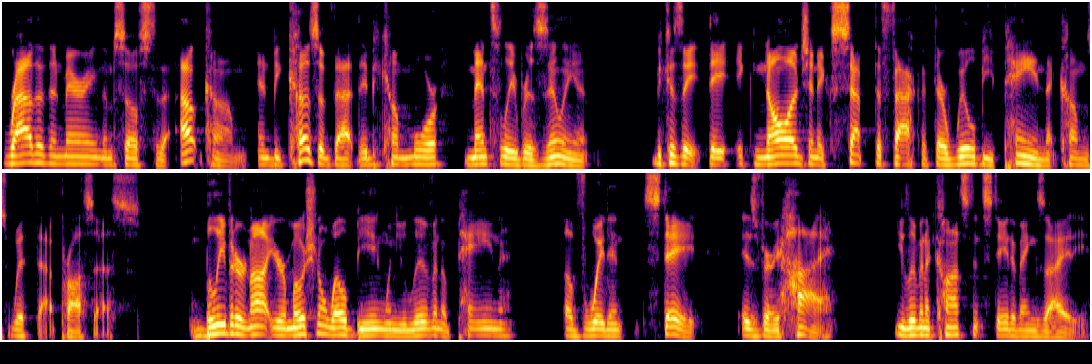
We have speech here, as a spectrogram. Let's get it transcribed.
rather than marrying themselves to the outcome. And because of that, they become more mentally resilient because they, they acknowledge and accept the fact that there will be pain that comes with that process. Believe it or not, your emotional well being when you live in a pain avoidant state is very high. You live in a constant state of anxiety.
